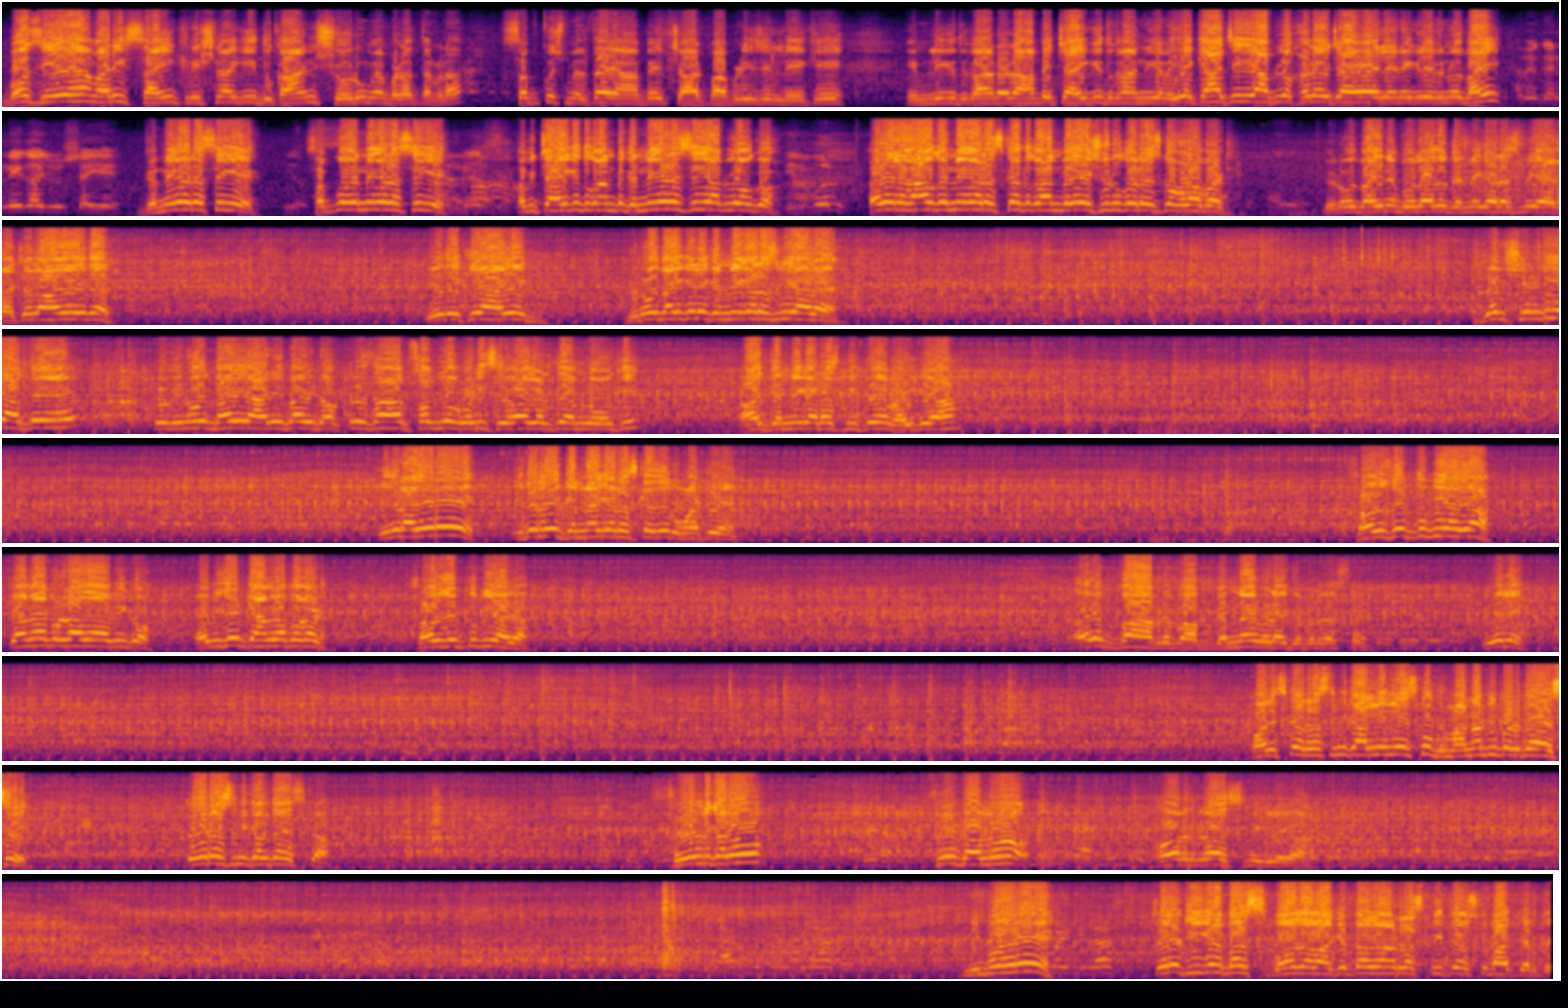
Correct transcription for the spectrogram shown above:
Boss ये है हमारी साईं कृष्णा की दुकान शोरूम है बड़ा तगड़ा। सब कुछ मिलता है यहाँ पे चाट पापड़ी से लेके इमली की दुकान और यहाँ पे चाय की दुकान भी है। भैया क्या चाहिए? आप लोग खड़े हो चाय वाय लेने के लिए विनोद भाई? हमें गन्ने का जूस चाहिए। गन्ने का रस चाहिए? सबको गन्ने का रस चाहिए? अभी चाय की दुकान पे गन्ने का रस चाहिए आप लोगों को? अरे लगाओ गन्ने का रस का दुकान भैया शुरू करो इसको फटाफट। विनोद भाई ने बोला तो गन्ने का रस भी आएगा। चलो आ जाओ इधर। ये देखिए आगे। विनोद भाई के लिए गन्ने का रस भी आ रहा है। जब शिरडी आते हैं तो विनोद भाई, आरिफ भाई, डॉक्टर साहब, सब लोग बड़ी सेवा करते हैं हम लोगों की। आज गन्ने का रस पीते हैं भाई के यहाँ। इधर आ जा रे, इधर रे गन्ना का रस कैसे घुमाते हैं। साधु सेठ तू भी आ जा। कैमरा पकड़ा दे अभी को। अभी सेठ कैमरा पकड़। साधु सेठ तू भी आ जा। अरे बाप रे बाप, गन्ना ही बड़ा ज़बरदस्त है। ये ले। और इसका रस निकालने के लिए इसको घुमाना भी पड़ता है ऐसे। तो रस निकलता है इसका। फोल्ड करो, फिर डालो और रस निकलेगा। नींबू आ रे चलो ठीक है, बस, बहुत अब आगे वाकिफ रस पीते हैं, उसके बाद करते हैं।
